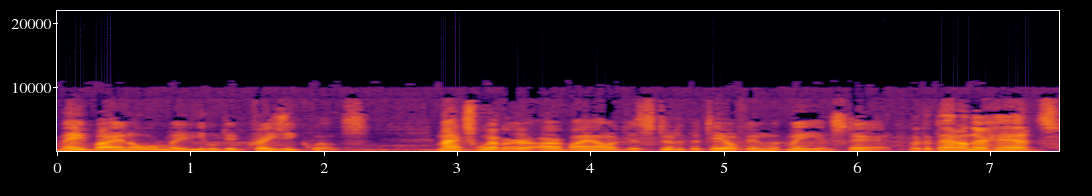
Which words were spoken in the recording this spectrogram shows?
made by an old lady who did crazy quilts. Max Weber, our biologist, stood at the tail fin with me and stared. Look at that on their heads.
